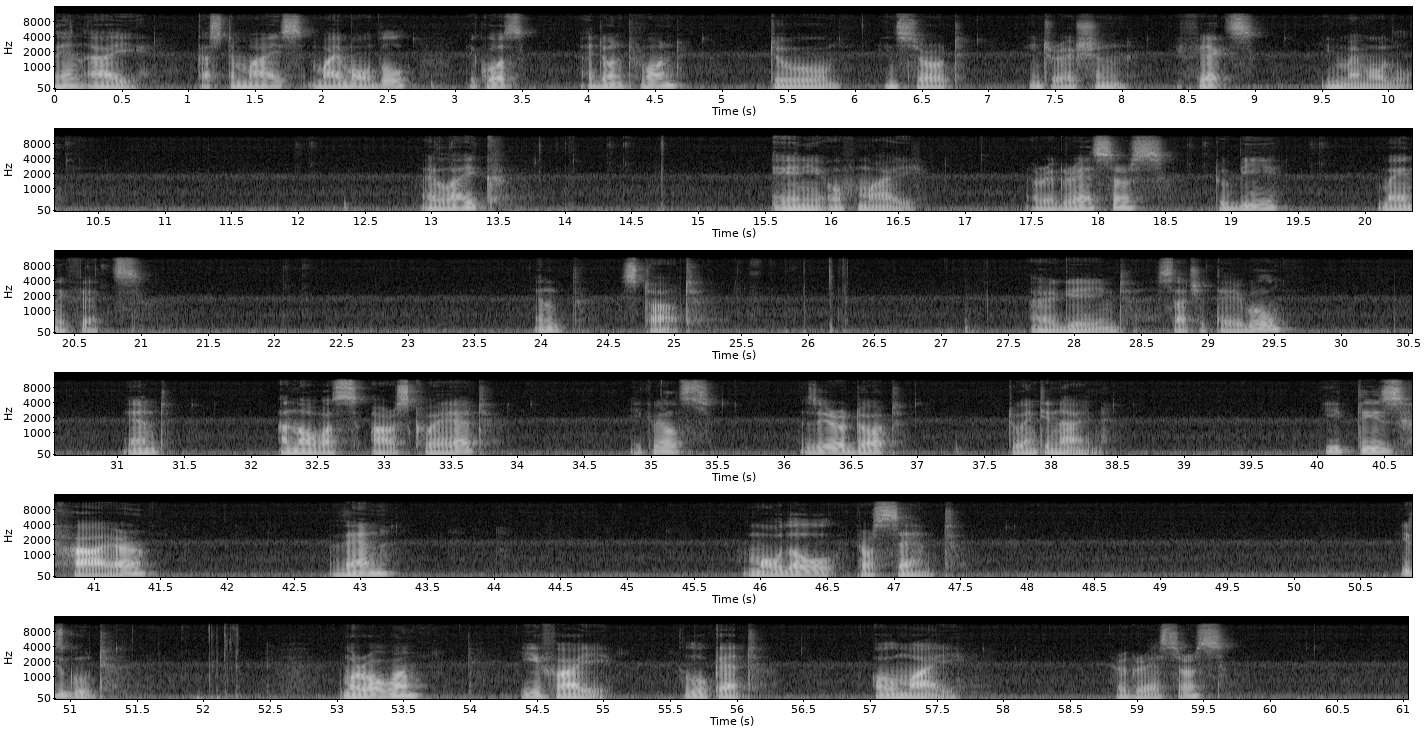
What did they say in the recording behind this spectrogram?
then I customize my model because I don't want to insert interaction effects in my model. I like any of my regressors to be main effects and start. I gained such a table and ANOVAs r squared equals 0 0.29. It is higher than model percent. It's good. Moreover, if I look at all my regressors,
